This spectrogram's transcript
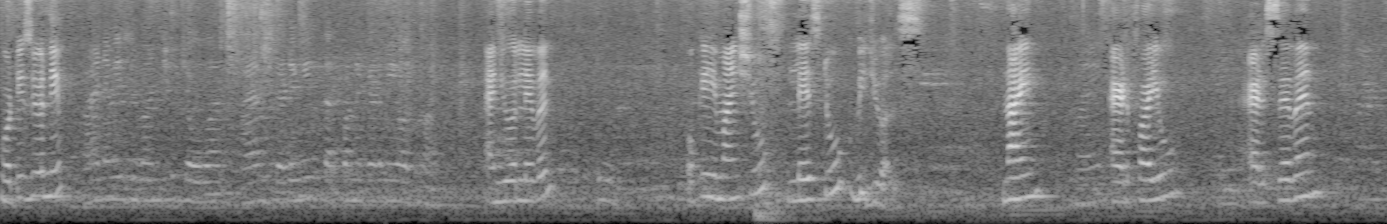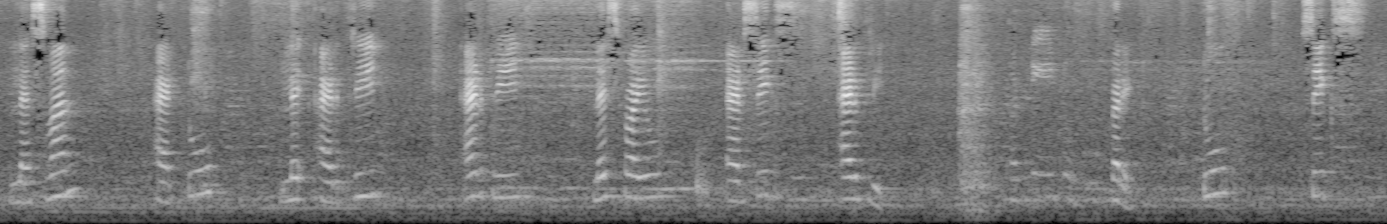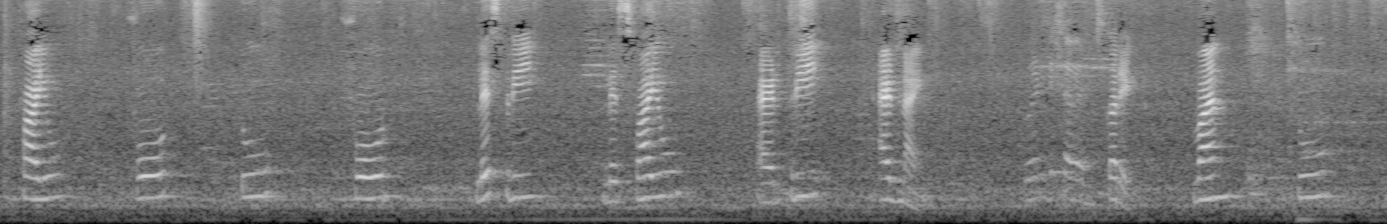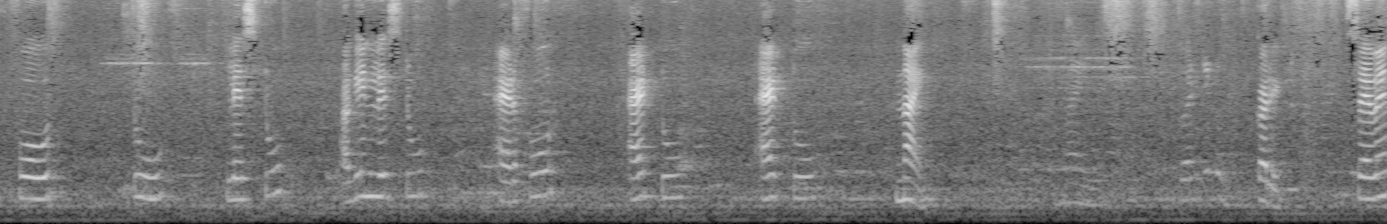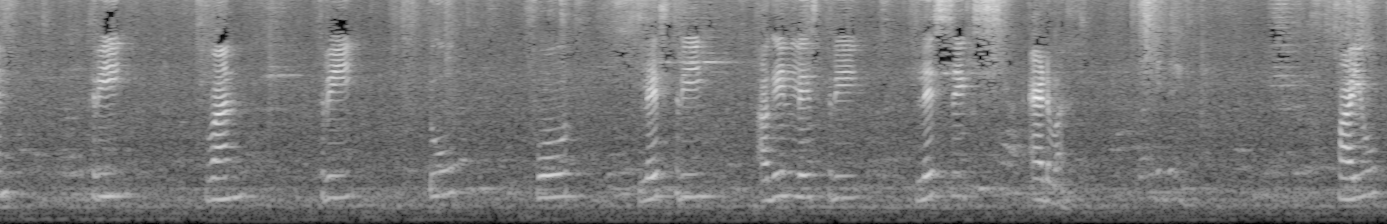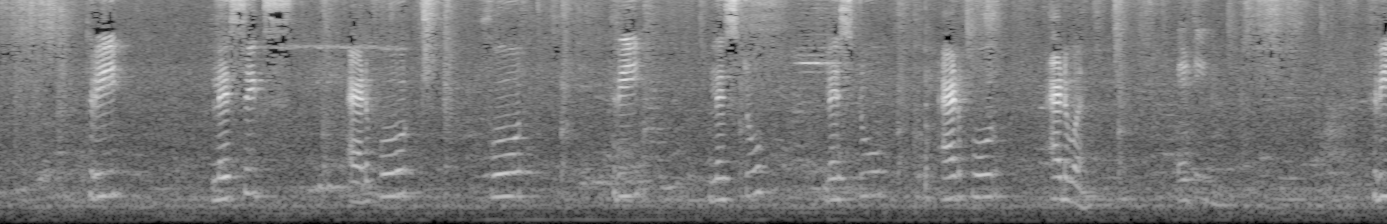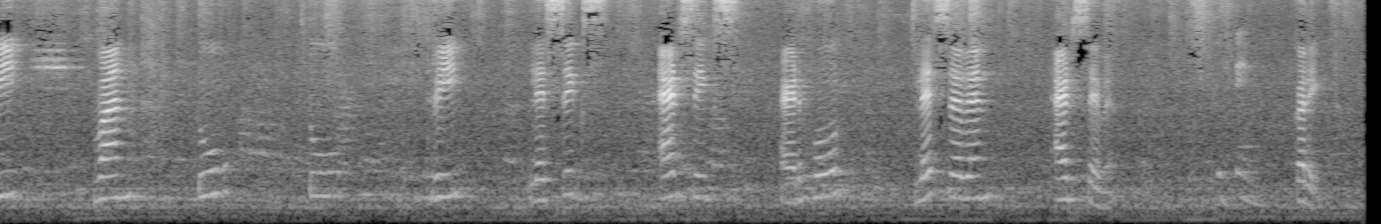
What is your name? My name is Himanshu Chauhan. I am studying in Tarpan Academy, Yavatmal. And your level? 2. Okay, Himanshu, let's do visuals. 9, 9. add 5, add 7, less 1, add 2, le- add 3, add 3, less 5, add 6, add 3. 32. Correct. 2, 6, 5, 4, 2, 4, less 3, less 5, add 3, add 9. 27. Correct. 1, 2, 4, 2, less 2, again less 2, add 4, add 2, add 2, 9. 9. 22. Correct. 7, two, four less three again less three less six add one five three less six add four four three less two less two add four add one three one two two three less six add 6, add 4, less 7, add 7. 15. Correct.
